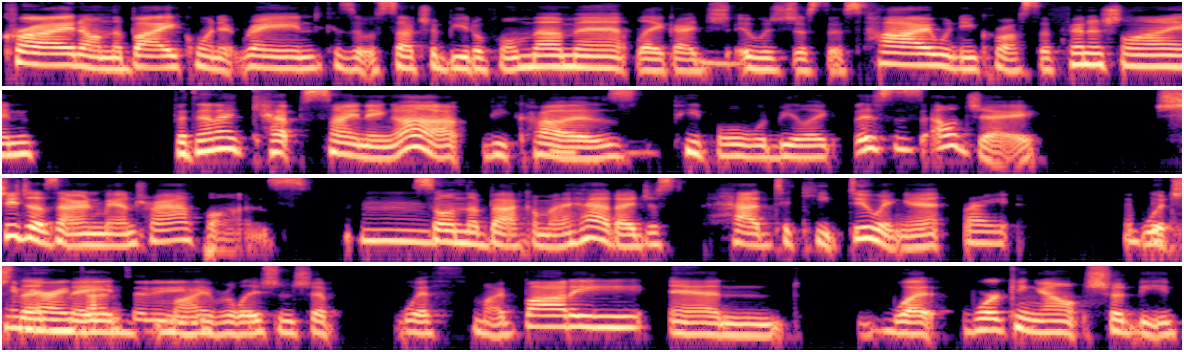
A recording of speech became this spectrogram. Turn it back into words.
cried on the bike when it rained because it was such a beautiful moment. Like I, j- it was just this high when you cross the finish line. But then I kept signing up because people would be like, "This is LJ. She does Ironman triathlons." Mm. So in the back of my head, I just had to keep doing it, right. It which then made my relationship with my body and what working out should be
